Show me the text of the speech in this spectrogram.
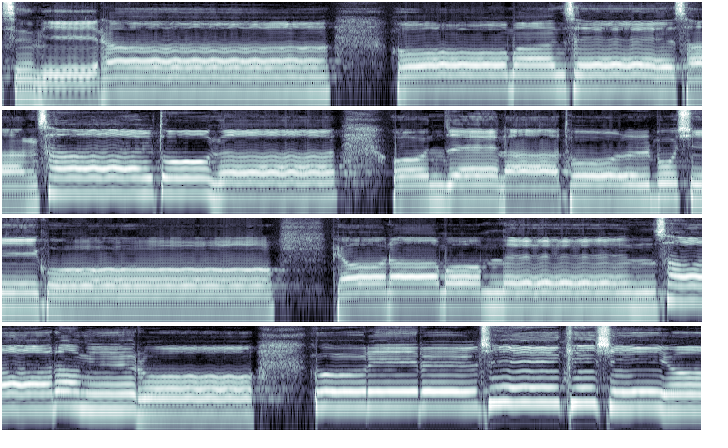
말씀이라. 험한 세상 살 동안 언제나 돌보시고 변함없는 사랑으로 우리를 지키시어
